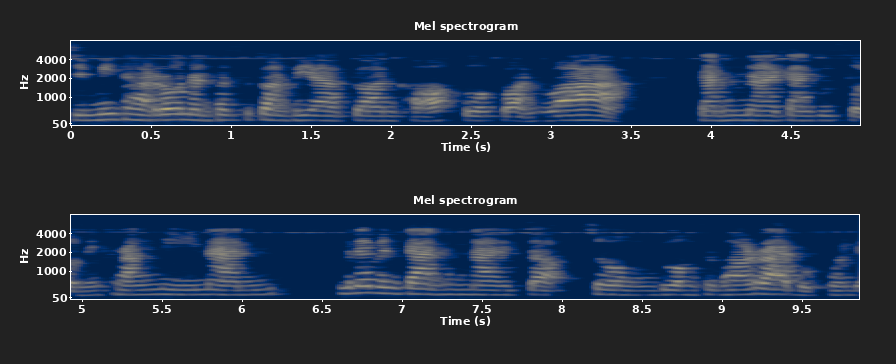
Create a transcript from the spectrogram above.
จิมมี่ทาโร่นันพัสกรพยากรณ์ขอตัวก่อนว่า การทำนายการกุศลในครั้งนี้นั้น ไม่ได้เป็นการทำนายเจาะจงดวงเฉพาะรายบุคคลใด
